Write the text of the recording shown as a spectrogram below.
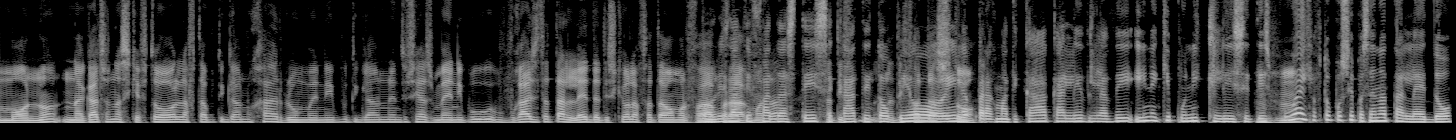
μόνο να κάτσω να σκεφτώ όλα αυτά που την κάνουν χαρούμενη, που την κάνουν ενθουσιασμένη, που βγάζει τα ταλέντα της και όλα αυτά τα όμορφα Μπορείς να πράγματα. τη φανταστείς σε να τη- κάτι να- το να τη οποίο φανταστώ. είναι πραγματικά καλή, δηλαδή είναι εκεί που είναι η κλίση της, Μμμ. που έχει αυτό που είπες, ένα ταλέντο,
